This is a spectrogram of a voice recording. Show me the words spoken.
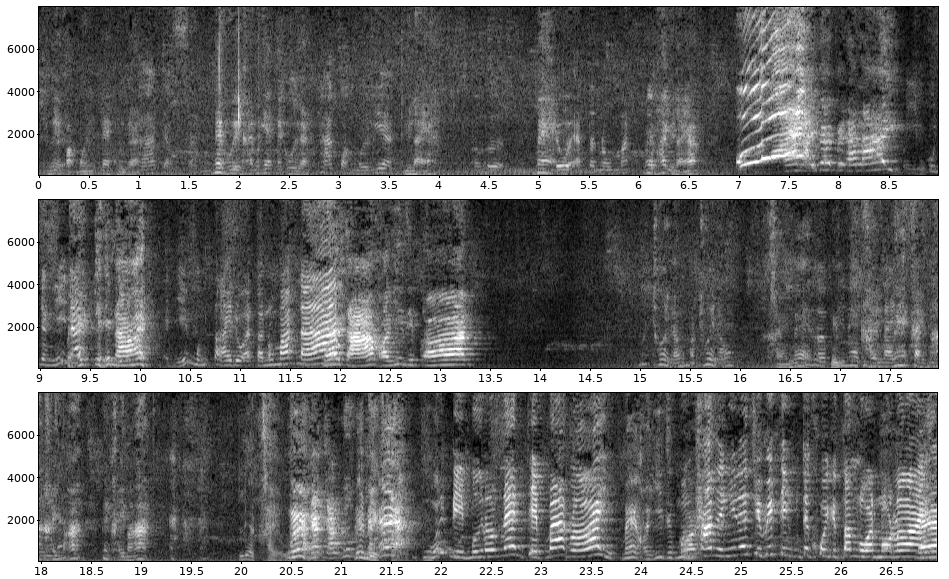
ที่แม่ฝักมือแม่คุยกันพระจัดสรรแม่คุยกับใครเมื่อกี้แม่คุยกันพระกวักมือเรียกอยู่ไหนอะเอาเถอะแม่โดยอัตโนมัติแม่พักอยู่ไหนอะโอ้ยไอ้แม่เป็นอะไรไปอยู่พูดอย่างนี้แม่นะที่ไหนไอ้เดี๋ยวมึงตายโดยอัตโนมัตินะแม่จ๋าขอยี่สิบก่อนมาช่วยเรามาช่วยเรา ใครแม่เออพี่โน้ตใครเป็นไรแม่ใครใส่มามาใครมาแม่ใครมา เรียกใครวะแม่กลับลูกไม่มีแม่ ใครโอ้ยบีบมือเราแน่นเจ็บมากเลย แม่ขอยี่สิบมึงก่อนทำอย่างนี้นะชีวิตจริงกูจะคุยกับตำรวจหมดเลยแม่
